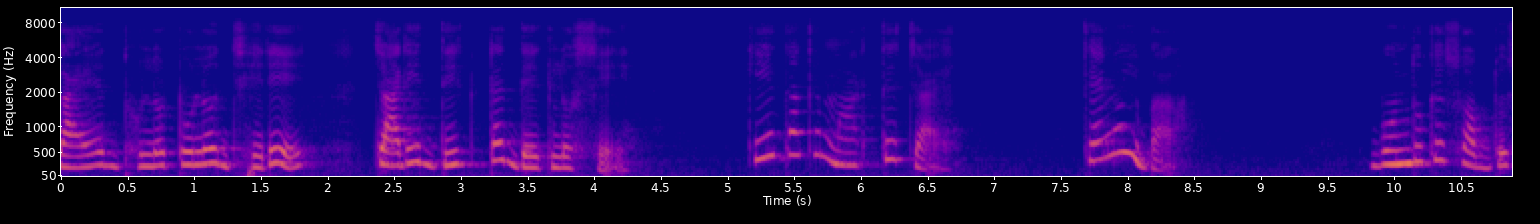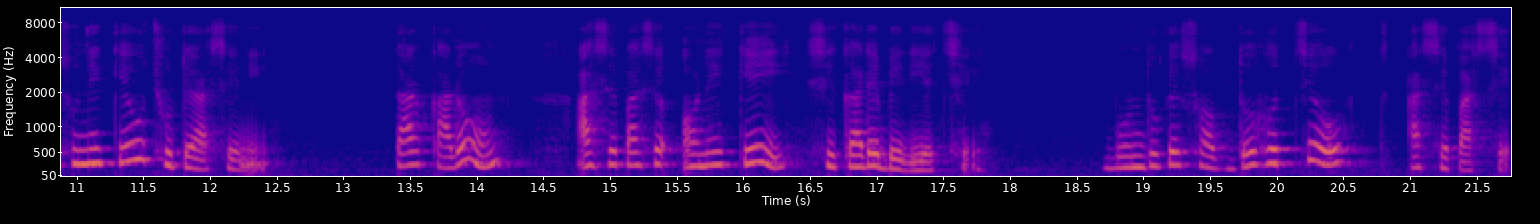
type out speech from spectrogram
গায়ের ধুলো টুলো ঝেড়ে চারিদিকটা দেখল সে। কে তাকে মারতে চায়? কেনই বা? বন্দুকের শব্দ শুনে কেউ ছুটে আসেনি। তার কারণ, আশেপাশে অনেকেই শিকারে বেরিয়েছে। বন্দুকের শব্দ হচ্ছেও আশেপাশে।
